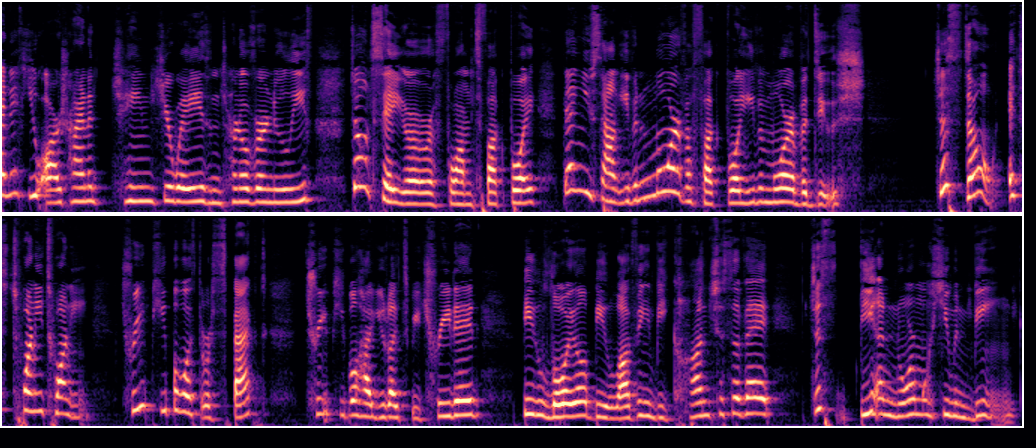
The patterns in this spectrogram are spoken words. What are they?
And if you are trying to change your ways and turn over a new leaf, don't say you're a reformed fuckboy. Then you sound even more of a fuckboy, even more of a douche. Just don't. It's 2020. Treat people with respect. Treat people how you'd like to be treated. Be loyal, be loving, be conscious of it. Just be a normal human being.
